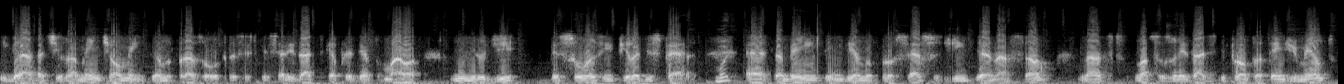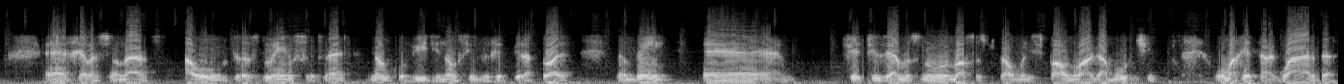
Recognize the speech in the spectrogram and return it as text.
e gradativamente aumentando para as outras especialidades que apresentam maior número de pessoas em fila de espera. É, também entendendo o processo de internação nas nossas unidades de pronto atendimento é, relacionadas a outras doenças, né? Não Covid, não síndrome respiratória. Também é, fizemos no nosso hospital municipal, no HMUT, uma retaguarda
